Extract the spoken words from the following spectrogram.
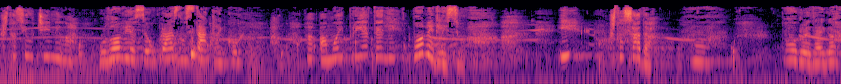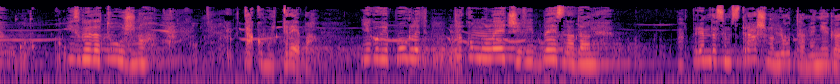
Šta si učinila? Ulovio se u praznu staklenku. A, a moji prijatelji? Pobjegli su. I što sada? Pogledaj ga. Izgleda tužno. Tako mu i treba. Njegov je pogled tako molečiv i beznadan. Pa premda sam strašno ljuta na njega,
